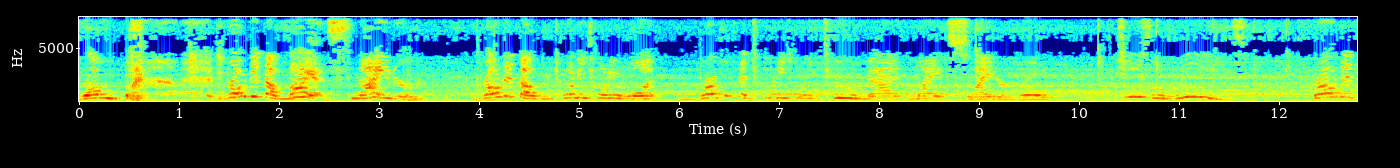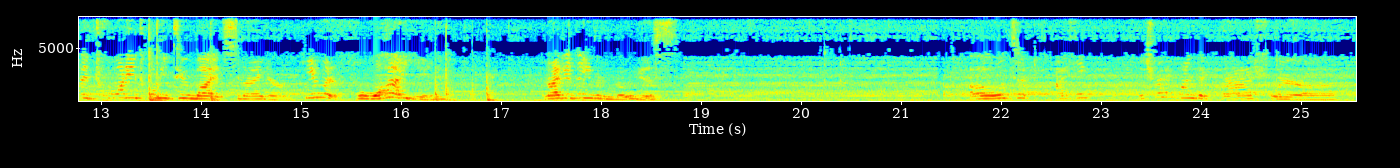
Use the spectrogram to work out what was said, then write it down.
bro, bro did the Myatt Snider. Bro did the 2021, bro did the 2022 Myatt, Myatt Snider, bro. Jeez Louise. Bro did the 2022 Myatt Snider. He went flying. And I didn't even notice. Oh, what's it? I think, let's try to find the crash where, uh,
